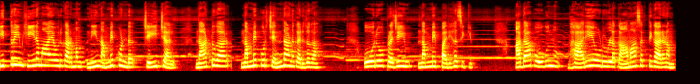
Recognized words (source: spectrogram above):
ഇത്രയും ഹീനമായ ഒരു കർമ്മം നീ നമ്മെക്കൊണ്ട് ചെയ്യിച്ചാൽ നാട്ടുകാർ നമ്മെക്കുറിച്ച് എന്താണ് കരുതുക? ഓരോ പ്രജയും നമ്മെ പരിഹസിക്കും. അതാ പോകുന്നു. ഭാര്യയോടുള്ള കാമാസക്തി കാരണം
